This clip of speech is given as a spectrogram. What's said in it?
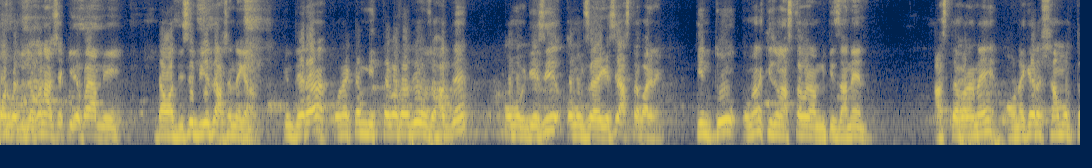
পরবর্তী যখন আসে, কিরে ভাই, আপনি দাওয়াত দিছে, বিয়েতে আসেন না কেন? কিন্তু এরা অনেকটা মিথ্যা কথা দিয়ে অজুহাত দেয় অমুক গেছি, অমুক জায়গায় গেছি, আসতে পারে নাই। কিন্তু ওনারা কি আসতে পারে আপনি কি জানেন? আসতে পারে নাই, অনেকের সামর্থ্য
